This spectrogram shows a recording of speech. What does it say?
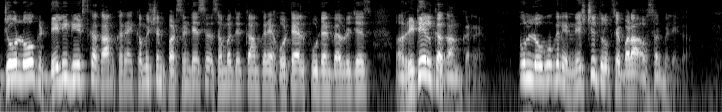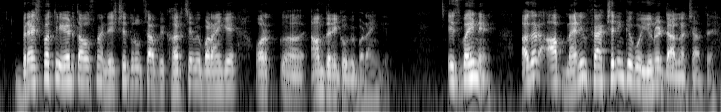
जो लोग डेली नीड्स का काम कर रहे हैं, कमीशन परसेंटेज से संबंधित काम कर रहे हैं, hotel, food and beverages, retail का काम कर रहे हैं, उन लोगों के लिए निश्चित रूप से बड़ा अवसर मिलेगा। बृहस्पति एट्थ हाउस में निश्चित रूप से आपके खर्चे भी बढ़ाएँगे और आमदनी को भी बढ़ाएँगे। इस महीने अगर आप मैन्युफैक्चरिंग के कोई यूनिट डालना चाहते हैं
